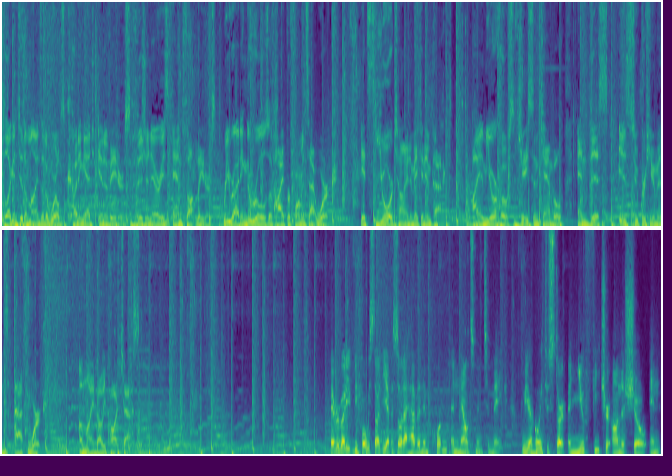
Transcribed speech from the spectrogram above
Plug into the minds of the world's cutting edge innovators, visionaries, and thought leaders, rewriting the rules of high performance at work. It's your time to make an impact. I am your host, Jason Campbell, and this is Superhumans at Work, a Mindvalley podcast. Everybody, before we start the episode, I have an important announcement to make. We are going to start a new feature on the show, an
